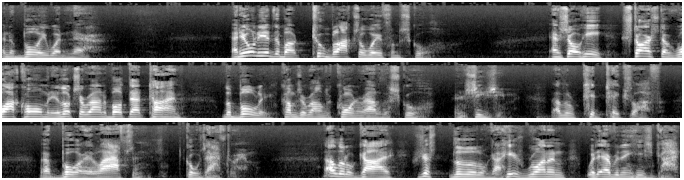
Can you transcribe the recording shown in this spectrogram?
and the bully wasn't there. And he only lived about two blocks away from school. And so he starts to walk home, and he looks around about that time. The bully comes around the corner out of the school and sees him. That little kid takes off. That bully laughs and goes after him. That little guy, just the little guy, he's running with everything he's got.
